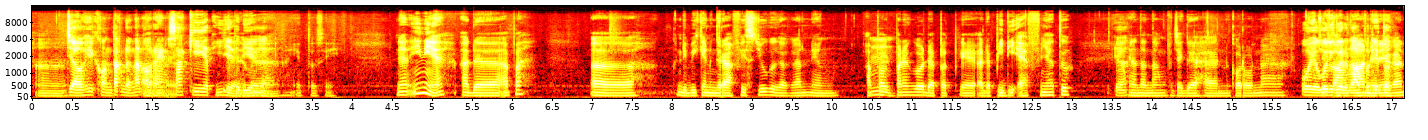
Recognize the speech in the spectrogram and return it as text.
Heeh. jauhi kontak dengan orang yang sakit iya itu dia. benar, itu sih dan ini ya ada apa eh dibikin grafis juga kan yang apa Hmm. kemarin gue dapat kayak ada PDF-nya tuh ya. yang tentang pencegahan corona oh ya gue juga udah dapet ini itu. kan.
